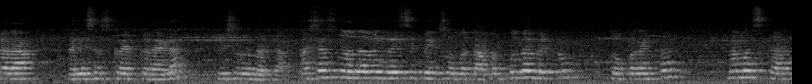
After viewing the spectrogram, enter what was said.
करा आणि सबस्क्राईब करायला विसरू नका अशाच नवनवीन रेसिपीसोबत आपण पुन्हा भेटू. तोपर्यंत नमस्कार.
